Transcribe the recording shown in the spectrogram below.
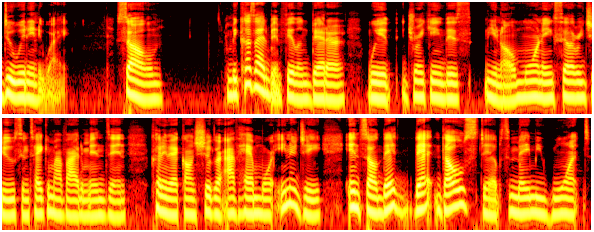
do it anyway. So because I had been feeling better with drinking this, you know, morning celery juice and taking my vitamins and cutting back on sugar, I've had more energy. And so that that those steps made me want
